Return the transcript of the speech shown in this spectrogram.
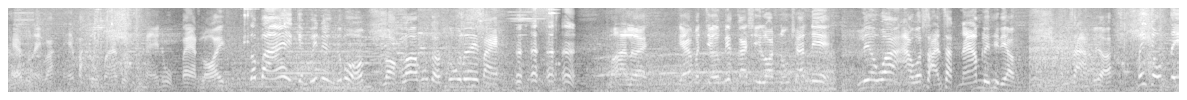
แพ้ตัวไหนวะ แพ้ปาโลมาตัวสุดท้ายนะผม800 สบายเก็บไว้หนึ่งนะผม หลอกล่อผู้ต่อสู้เลยไป มาเลย แกมาเจอเมกาชิรอนของฉันนี่ เรียกว่าอวสานสัตว์น้ำเลยทีเดียวมีคำสาปเลยเหรอ ไม่โจมตี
